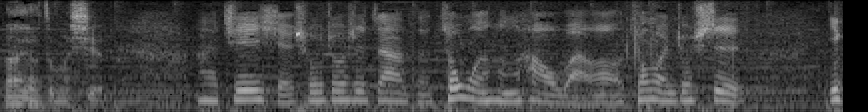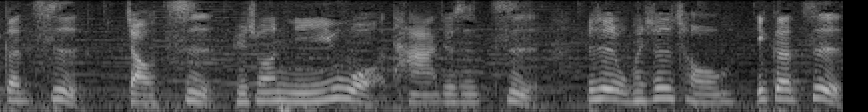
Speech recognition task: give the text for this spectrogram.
那要怎么写呢？啊，其实写书就是这样的，中文很好玩哦。中文就是一个字叫字，比如说你、我、他就是字，就是我们是从一个字、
